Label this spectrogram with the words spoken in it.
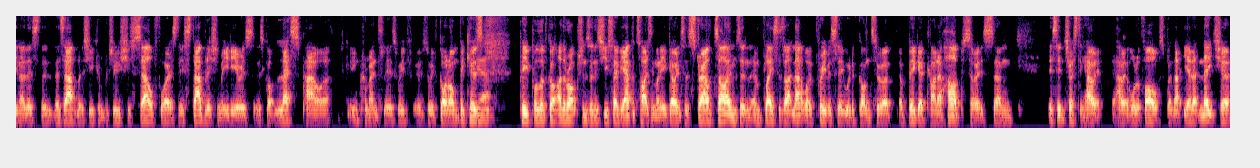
you know there's there's outlets you can produce yourself whereas the established media has, has got less power incrementally as we've as we've gone on because yeah. people have got other options and as you say the advertising money going to the stroud times and, and places like that where previously it would have gone to a, a bigger kind of hub so it's um it's interesting how it how it all evolves but that yeah that nature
